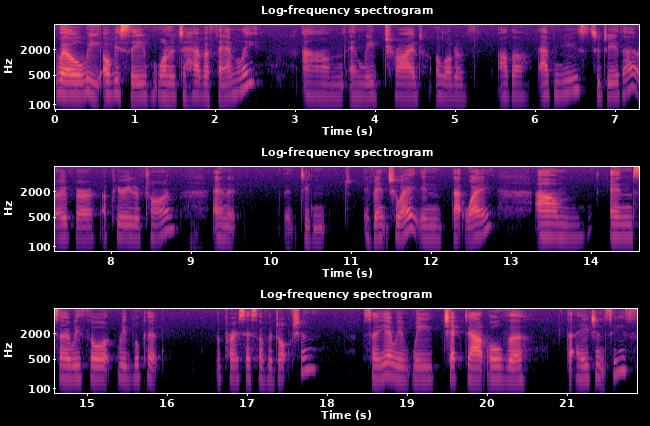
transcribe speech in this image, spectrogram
Well, we obviously wanted to have a family, um, and we tried a lot of other avenues to do that over a period of time, and it, it didn't eventuate in that way. Um, and so we thought we'd look at the process of adoption. So yeah, we, we checked out all the, the agencies,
